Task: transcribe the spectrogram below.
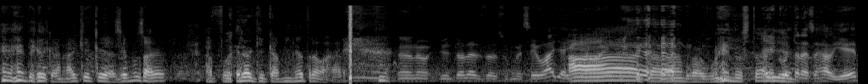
del canal que, que hacemos a- afuera que camina a trabajar. No, no, yo entro a las dos, me se vaya y Ah, caramba, bueno, está Ahí bien. encontrarás a Javier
